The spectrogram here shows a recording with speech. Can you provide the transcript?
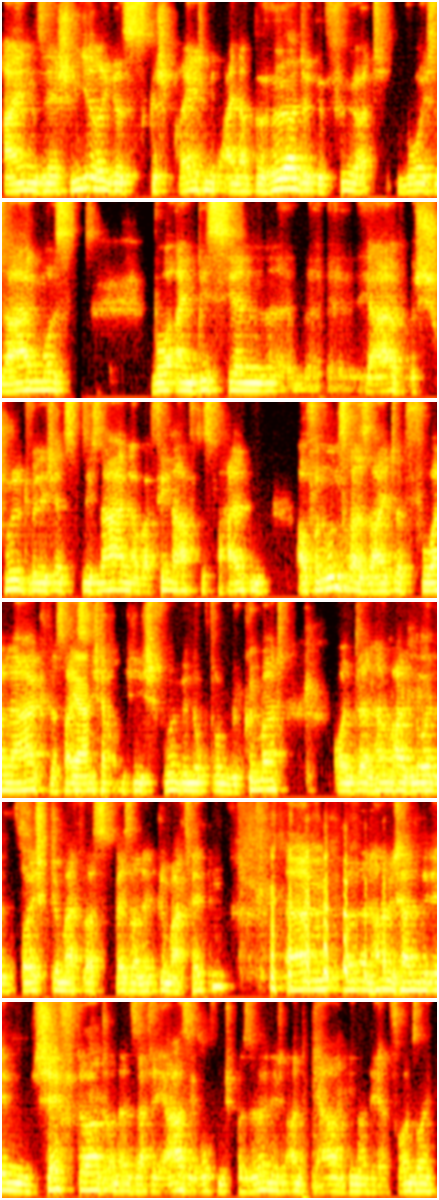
ein sehr schwieriges Gespräch mit einer Behörde geführt, wo ich sagen muss, wo ein bisschen, äh, ja, Schuld will ich jetzt nicht sagen, aber fehlerhaftes Verhalten auch von unserer Seite vorlag. Das heißt, ja. ich habe mich nicht früh genug darum gekümmert. Und dann haben halt Leute Zeug gemacht, was besser nicht gemacht hätten. ähm, und dann habe ich halt mit dem Chef dort und dann sagte, ja, sie rufen mich persönlich an, ja, und hin und her vor und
